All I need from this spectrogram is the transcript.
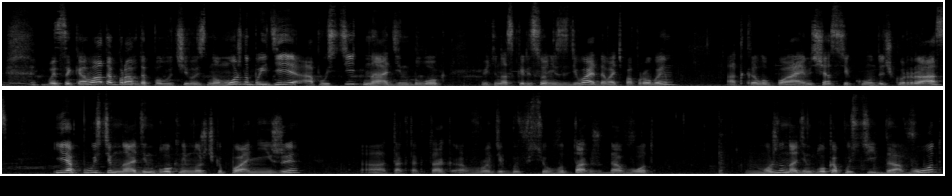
Высоковато, правда, получилось. Но можно, по идее, опустить на один блок. Ведь у нас колесо не задевает. Давайте попробуем. Отколупаем сейчас, секундочку. Раз. И опустим на один блок немножечко пониже. А, так, так, так. А, вроде бы все. Вот так же, да? Вот. Можно на один блок опустить. Да, вот.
